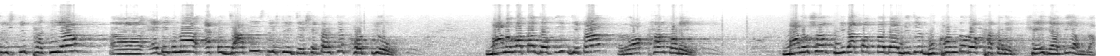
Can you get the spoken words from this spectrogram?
সৃষ্টি থাকিয়া এটি কোনো একটা জাতির সৃষ্টি হচ্ছে সেটা হচ্ছে ক্ষত্রিয়। মানবতা জাতি যেটা রক্ষা করে, মানুষক নিরাপত্তা দেয়, নিজের ভূখণ্ড রক্ষা করে, সেই জাতি আমরা।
